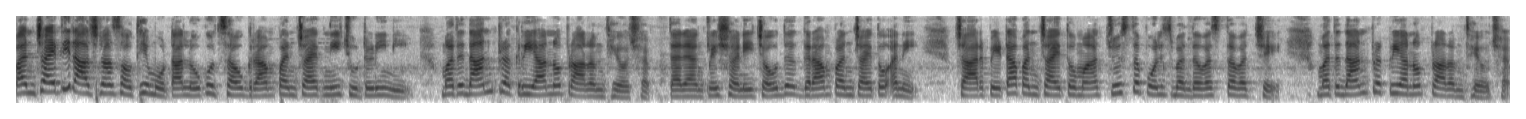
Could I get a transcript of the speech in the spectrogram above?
પંચાયતી રાજના સૌથી મોટા લોક ઉત્સવ ગ્રામ પંચાયતની ચૂંટણીની મતદાન પ્રક્રિયાનો પ્રારંભ થયો છે. ત્યારે અંકલેશ્વરની ચૌદ ગ્રામ પંચાયતો અને ચાર પેટા પંચાયતોમાં ચુસ્ત પોલીસ બંદોબસ્ત વચ્ચે મતદાન પ્રક્રિયાનો પ્રારંભ થયો છે.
